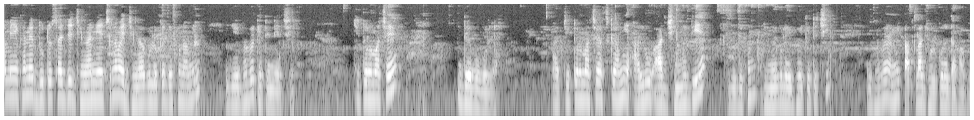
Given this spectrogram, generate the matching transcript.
আমি এখানে দুটো সাইজের ঝিঙা নিয়েছিলাম। এই ঝিঙাগুলোকে দেখুন আমি এই যে এইভাবে কেটে নিয়েছি। চিতল মাছে দেবো বলে। আর চিতল মাছে আজকে আমি আলু আর ঝিঙে দিয়ে যে দেখুন, ঝিঙেগুলো এইভাবে কেটেছি। এইভাবে আমি পাতলা ঝোল করে দেখাবো।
